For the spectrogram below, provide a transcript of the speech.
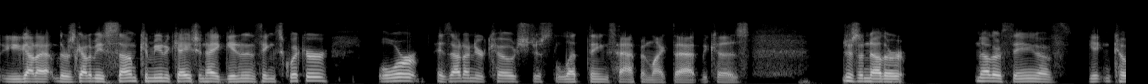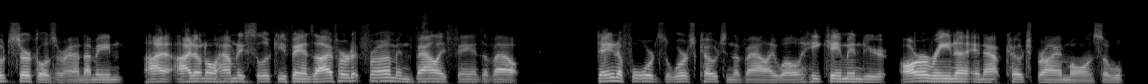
you gotta there's got to be some communication. Hey, get into things quicker, or is that on your coach? Just let things happen like that because just another another thing of getting coach circles around. I mean, I I don't know how many Saluki fans I've heard it from and Valley fans about Dana Ford's the worst coach in the Valley. Well, he came into our arena and out coached Bryan Mullins. So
